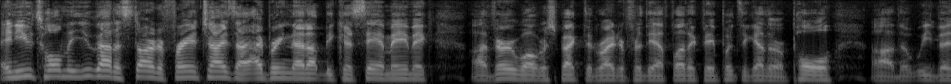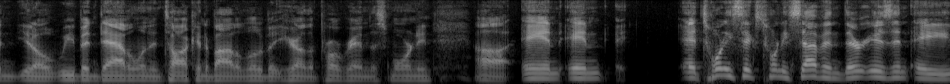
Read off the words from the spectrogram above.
and you told me you got to start a franchise. I, I, bring that up because Sam Amick, a very well respected writer for the Athletic, they put together a poll uh, that we've been, you know, we've been dabbling and talking about a little bit here on the program this morning. Uh, and and at 26, 27, there isn't a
